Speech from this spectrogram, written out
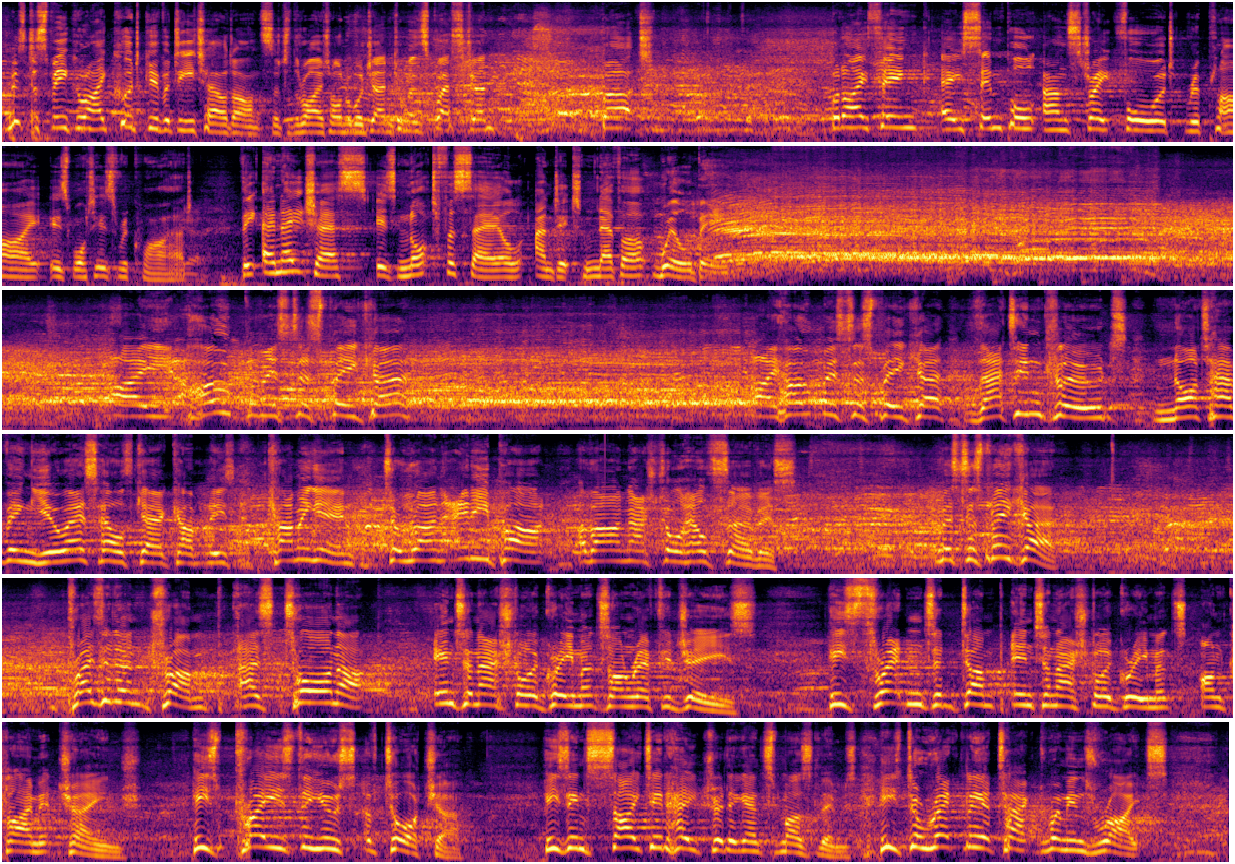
Mr. Speaker, I could give a detailed answer to the right honourable gentleman's question, but, but I think a simple and straightforward reply is what is required. The NHS is not for sale and it never will be. That includes not having US healthcare companies coming in to run any part of our National Health Service. Mr. Speaker, President Trump has torn up international agreements on refugees. He's threatened to dump international agreements on climate change. He's praised the use of torture. He's incited hatred against Muslims. He's directly attacked women's rights.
